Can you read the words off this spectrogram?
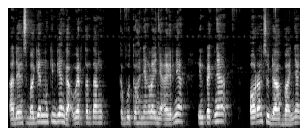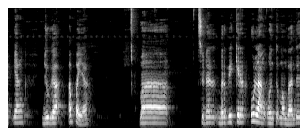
ada yang sebagian mungkin dia nggak aware tentang kebutuhan yang lainnya. Akhirnya impactnya orang sudah banyak yang juga apa ya me- sudah berpikir ulang untuk membantu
